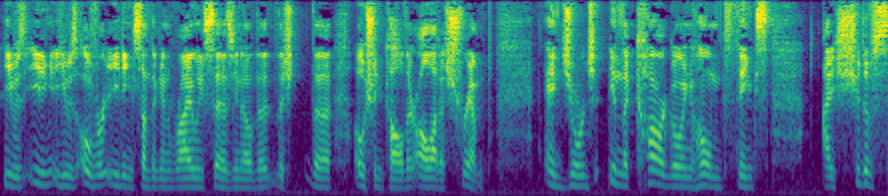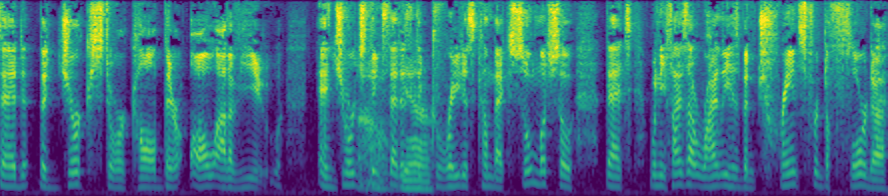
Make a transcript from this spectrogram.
he was eating he was overeating something and Riley says you know the the, the ocean call they're all out of shrimp and George in the car going home thinks I should have said the jerk store called they're all out of you and George oh, thinks that yeah. is the greatest comeback so much so that when he finds out Riley has been transferred to Florida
